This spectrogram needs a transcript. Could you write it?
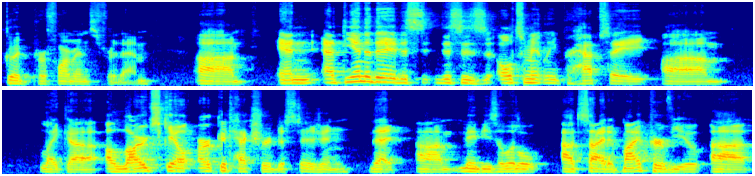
good performance for them. Um, and at the end of the day, this this is ultimately perhaps a um, like a, a, large scale architecture decision that um, maybe is a little outside of my purview. Uh,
